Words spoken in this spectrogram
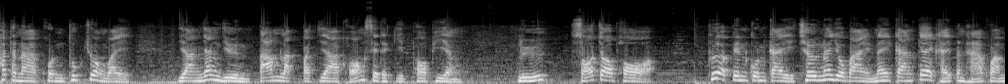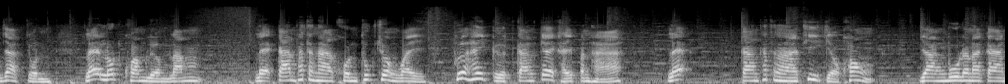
พัฒนาคนทุกช่วงวัย อย่างยั่งยืนตามหลักปรัชญาของเศรษฐกิจพอเพียง หรือ สจอพอเพื่อเป็นนกลไกเชิงนโยบายในการแก้ไขปัญหาความยากจน และลดความเหลื่อมล้ำ และการพัฒนาคนทุกช่วงวัย เพื่อให้เกิดการแก้ไขปัญหา และการพัฒนาที่เกี่ยวข้อง อย่างบูรณาการ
